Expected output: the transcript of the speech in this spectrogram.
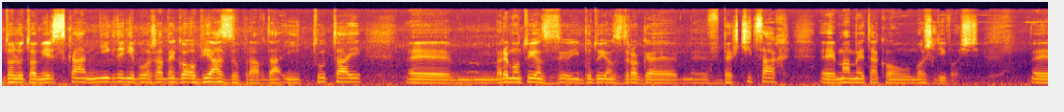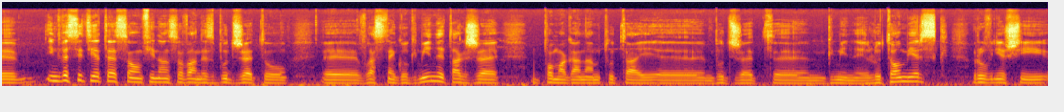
do Lutomierska, nigdy nie było żadnego objazdu, prawda? I tutaj e, remontując i budując drogę w Bechcicach e, mamy taką możliwość. E, Inwestycje te są finansowane z budżetu e, własnego gminy, także pomaga nam tutaj e, budżet gminy Lutomiersk, również i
